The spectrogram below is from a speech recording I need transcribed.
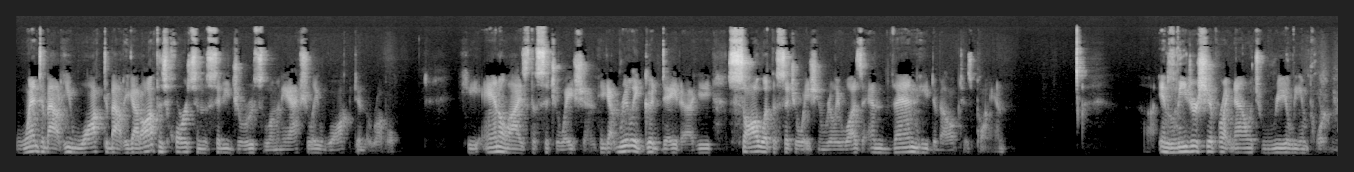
went about, he walked about, he got off his horse in the city Jerusalem and he actually walked in the rubble. He analyzed the situation. He got really good data. He saw what the situation really was, and then he developed his plan. Uh, in leadership right now, it's really important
